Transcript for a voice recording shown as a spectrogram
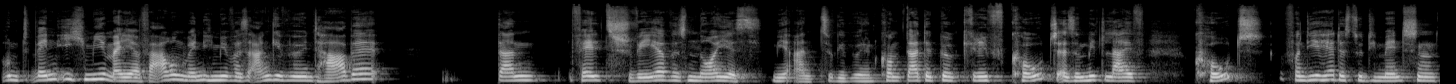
Und wenn ich mir meine Erfahrung, wenn ich mir was angewöhnt habe, dann fällt es schwer, was Neues mir anzugewöhnen. Kommt da der Begriff Coach, also Midlife Coach von dir her, dass du die Menschen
